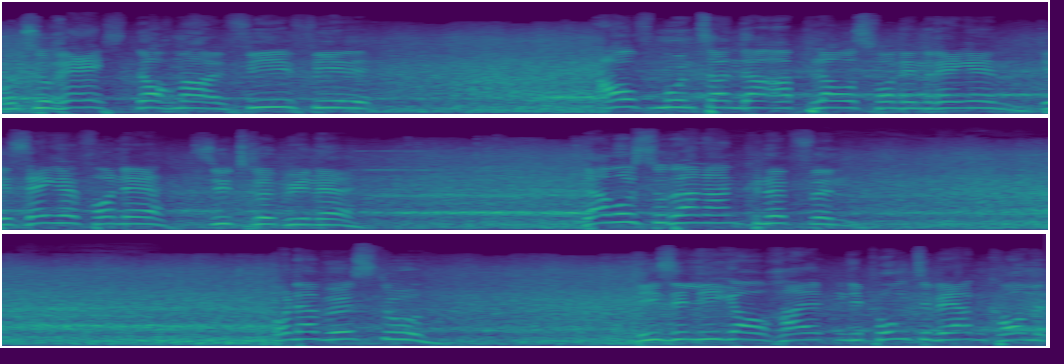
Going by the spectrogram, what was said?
Und zu Recht nochmal viel, viel aufmunternder Applaus von den Rängen, Gesänge von der Südtribüne. Da musst du dran anknüpfen. Und da wirst du diese Liga auch halten. Die Punkte werden kommen.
